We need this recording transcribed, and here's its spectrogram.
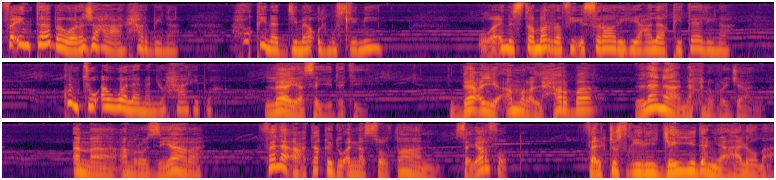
فإن تاب ورجع عن حربنا حقنت دماء المسلمين. وإن استمر في إصراره على قتالنا كنت أول من يحاربه. لا يا سيدتي. دعي أمر الحرب لنا نحن الرجال. أما أمر الزيارة فلا أعتقد أن السلطان سيرفض. فلتصغي جيدا يا هلومة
